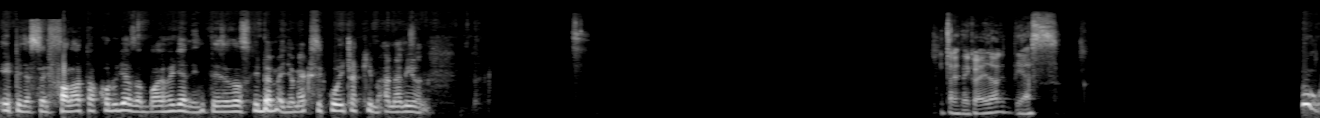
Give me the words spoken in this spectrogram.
Építesz egy falat, akkor ugye az a baj, hogy elintézed az, hogy bemegy a mexikói, csak ki már nem jön. Technikailag, yes. Hú,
